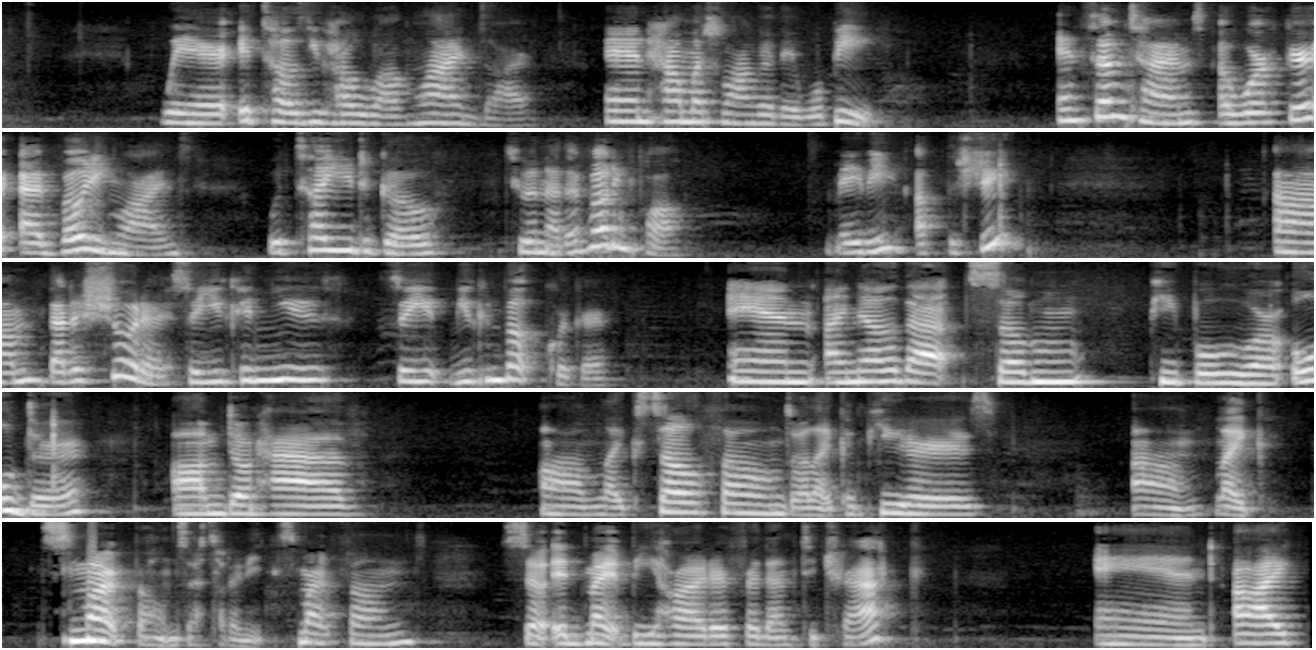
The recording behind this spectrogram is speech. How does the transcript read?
where it tells you how long lines are and how much longer they will be. And sometimes a worker at voting lines would tell you to go to another voting poll, maybe up the street. Um, that is shorter, so you can use so you, you can vote quicker. And I know that some people who are older um, don't have um, like cell phones or like computers, um, like smartphones. That's what I mean, smartphones. So it might be harder for them to track. And I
